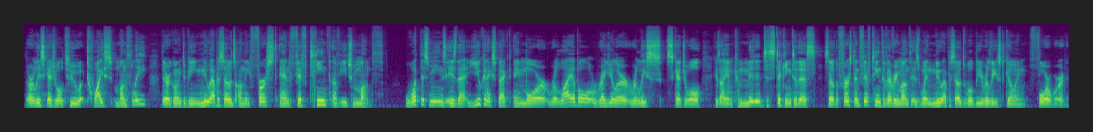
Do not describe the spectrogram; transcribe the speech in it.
the release schedule to twice monthly. There are going to be new episodes on the 1st and 15th of each month. What this means is that you can expect a more reliable, regular release schedule because I am committed to sticking to this. So the 1st and 15th of every month is when new episodes will be released going forward.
